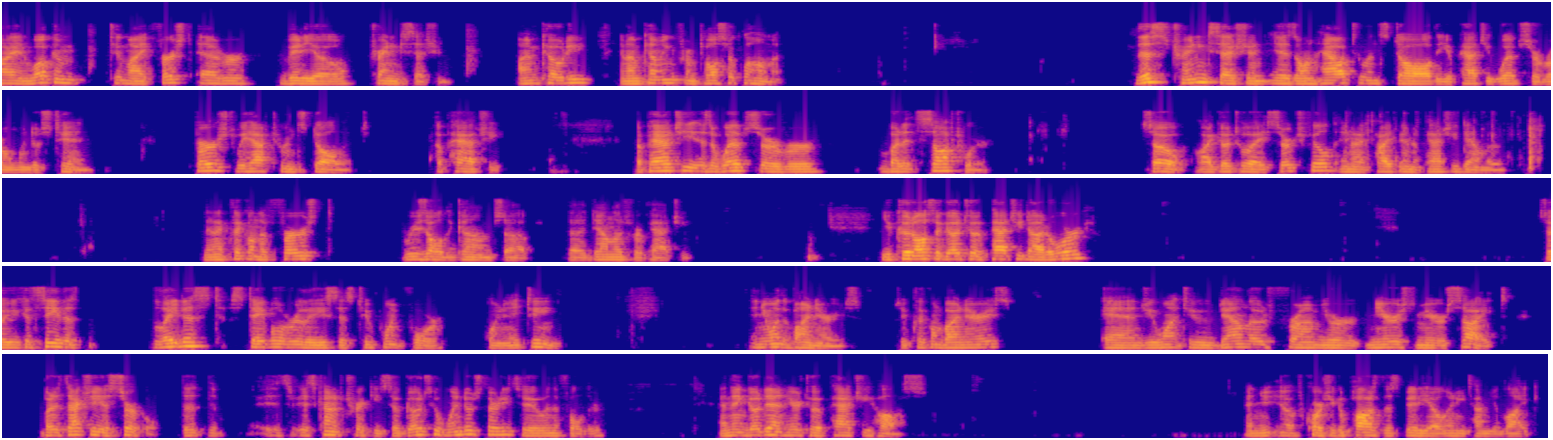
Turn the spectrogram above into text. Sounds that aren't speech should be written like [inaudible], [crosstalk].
Hi and welcome to my first ever video training session. I'm Cody and I'm coming from Tulsa, Oklahoma. This training session is on how to install the Apache web server on Windows 10. First we have to install it. Apache. Apache is a web server but it's software. So I go to a search field and I type in Apache download. Then I click on the first result that comes up, the download for Apache. You could also go to apache.org. So you can see the latest stable release is 2.4.18. And you want the binaries. So you click on binaries and you want to download from your nearest mirror site, but it's actually a circle. The, the, it's, it's kind of tricky. So go to Windows 32 in the folder, and then go down here to Apache Haus. And you, of course, you can pause this video anytime you like.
